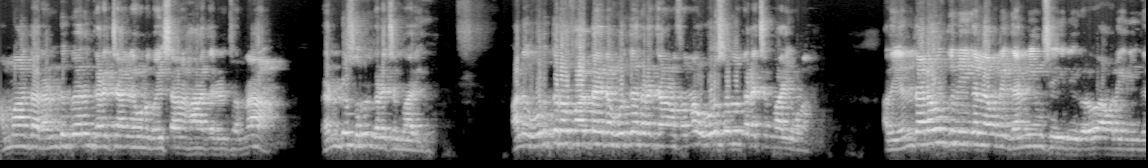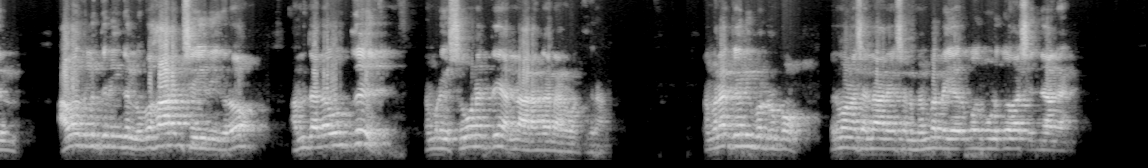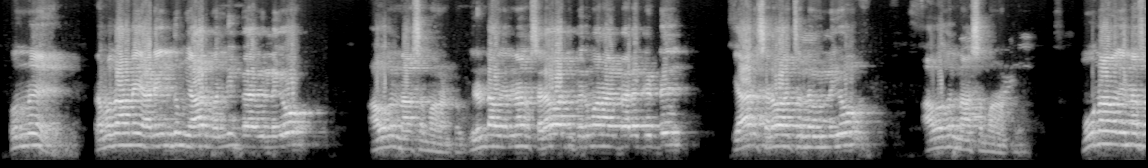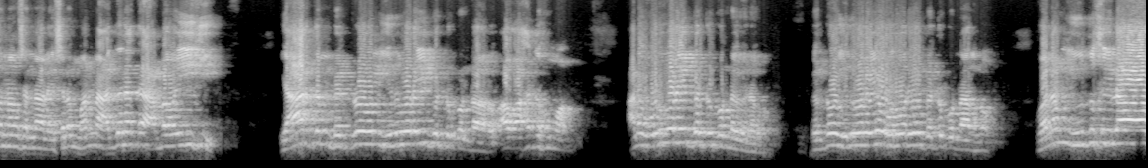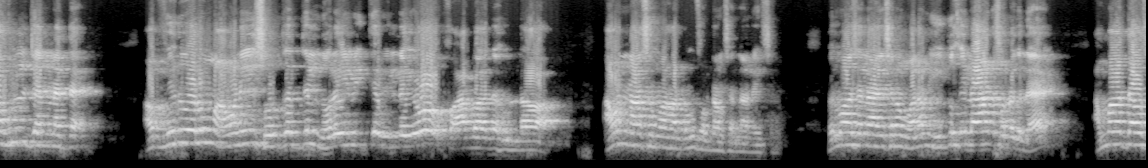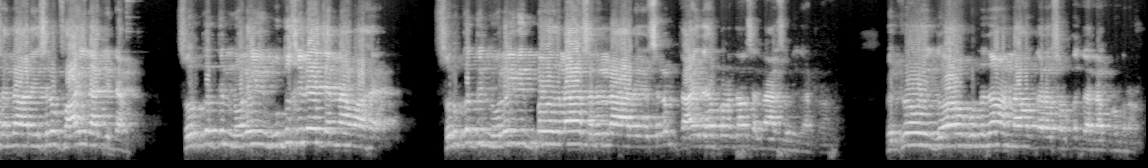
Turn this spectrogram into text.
அம்மா தான் ரெண்டு பேரும் கிடைச்சாங்க உனக்கு வயசான காலத்துலன்னு சொன்னா ரெண்டு சொல்லும் கிடைச்ச மாதிரி. அது ஒருத்தர் பார்த்த ஒருத்தர் கிடைச்சாங்கன்னு சொன்னா ஒரு சொல்லும் கிடைச்ச மாதிரி உனக்கு. அது எந்த அளவுக்கு நீங்கள் அவனை கண்ணியம் செய்கிறீர்களோ அவனை நீங்கள் அவர்களுக்கு நீங்கள் உபகாரம் செய்கிறீர்களோ அந்த அளவுக்கு நம்முடைய சூனத்தை அல்ல அலங்காரம் ஆரம்பிக்கிறான் நம்மளாம் கேள்விப்பட்டிருப்போம் பெருமான சல்லா அலேஸ்வரம் மெம்பர்ல ஏறும்போது மூணு துவா செஞ்சாங்க. ஒன்று ரமதானை அடைந்தும் யார் மன்னிப்பேரவில்லையோ அவர்கள் நாசமாகட்டும். இரண்டாவது என்ன? செலவாத்து பெருமானார் பேரை கேட்டு யார் செலவா சொல்லவில்லையோ அவர்கள் நாசமாகட்டும். மூணாவது என்ன சொன்னாங்க செல்லாலே அலேஸ்வரம் மண் அதிரக அபவைகி யார் தன் பெற்றோர்கள் இருவரையும் பெற்றுக்கொண்டாரோ அவ் அகதகுமா ஆனால் ஒருவரையும் பெற்றுக்கொண்ட வினவும் பெற்றோர் இருவரையோ ஒருவரையோ பெற்றுக்கொண்டார்களோ. வலம் யுதுகிலாகுல் ஜன்னத்தை. அவ்விருவரும் அவனை சொர்க்கத்தில் நுழைவிக்கவில்லையோ? ஃபாபாதகுல்லா. அவன் நாசமாகட்டும் சொல்றான் சல்லாலேஸ்வரம் பெருமா சல்லாலேஸ்வரம் வலம் யுதுகிலான்னு சொல்றதுல அம்மா தாவ சல்லாலேஸ்வரம் ஃபாயில் ஆக்கிட்டாங்க சொர்க்கத்தில் நுழைவி முதுகிலே ஜன்னாவாக. சொர்க்கத்தில் நுழைவிப்பவர்களா சல்லல்லா அலையம் தாய் தகப்பனை தான் சல்லா சொல்லி காட்டுறாங்க. பெற்றோருடைய துவாவை கொண்டு தான் அல்லாஹால சொர்க்கத்தை அல்லா கொடுக்குறான்.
